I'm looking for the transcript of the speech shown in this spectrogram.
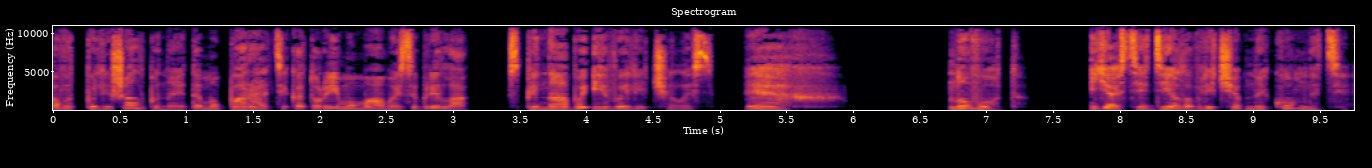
а вот полежал бы на этом аппарате, который ему мама изобрела, спина бы и вылечилась. Эх. Ну вот, я сидела в лечебной комнате,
